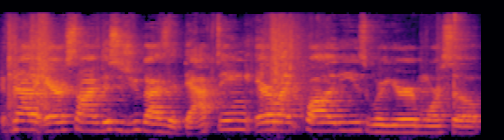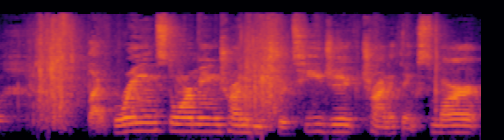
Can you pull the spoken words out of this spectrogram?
if not an air sign, this is you guys adapting air-like qualities where you're more so like brainstorming, trying to be strategic, trying to think smart.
